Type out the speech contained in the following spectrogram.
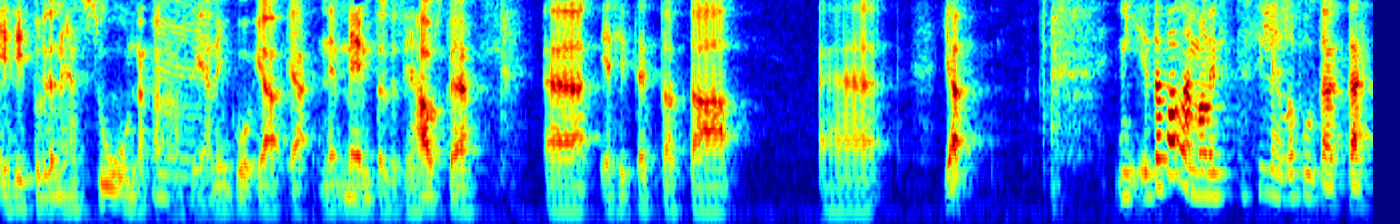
Ja siitä tuli tämmöinen ihan suunnaton mm. asia. Niin kuin, ja, ja ne meemit oli tosi hauskoja. Ää, ja sitten tota... Ää, ja, niin, ja tavallaan mä olin sitten silleen lopulta, että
